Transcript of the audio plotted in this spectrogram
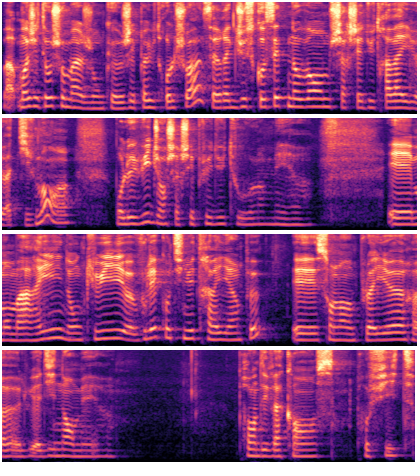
Bah, moi, j'étais au chômage, donc euh, j'ai pas eu trop le choix. C'est vrai que jusqu'au 7 novembre, je cherchais du travail euh, activement. hein. Bon, le 8, j'en cherchais plus du tout. hein, mais, euh, Et mon mari, donc lui, euh, voulait continuer de travailler un peu. Et son employeur lui a dit non, mais prends des vacances, profite.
